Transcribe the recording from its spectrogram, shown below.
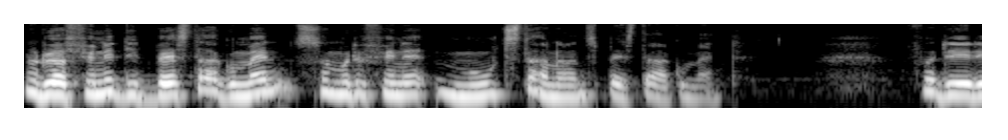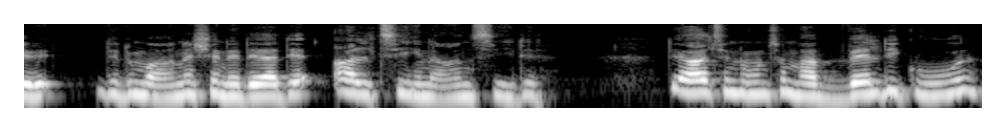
Når du har funnet ditt beste argument, så må du finne motstanderens beste argument. For det, det, du må anerkjenne, det er at det er alltid en annen side. Det er alltid noen som har veldig gode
